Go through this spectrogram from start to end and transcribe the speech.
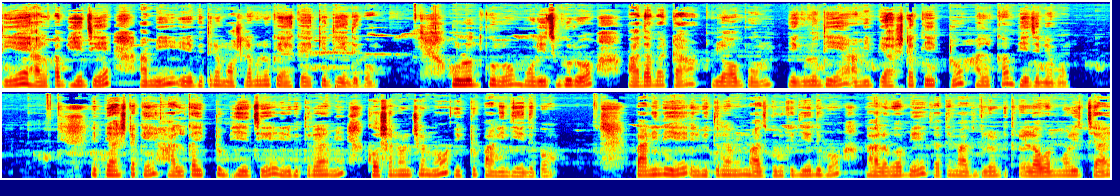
দিয়ে হালকা ভেজে আমি এর ভিতরে মশলাগুলোকে একে একে দিয়ে দেবো। হলুদ গুঁড়ো, মরিচ গুঁড়ো, আদা বাটা, লবণ এগুলো দিয়ে আমি পেঁয়াজটাকে একটু হালকা ভেজে নেব। এই পেঁয়াজটাকে হালকা একটু ভেজে এর ভিতরে আমি কষানোর জন্য একটু পানি দিয়ে দেব। পানি দিয়ে এর ভিতরে আমি মাছগুলোকে দিয়ে দেব ভালোভাবে যাতে মাছগুলোর ভিতরে লবণ মরিচ যায়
